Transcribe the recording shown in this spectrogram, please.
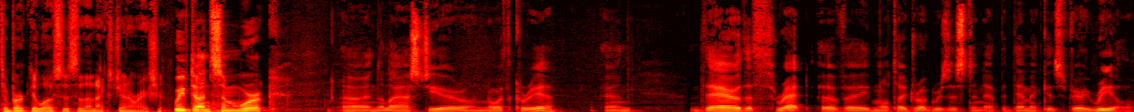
tuberculosis in the next generation. We've done some work uh, in the last year on North Korea, and there, the threat of a multi drug resistant epidemic is very real,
